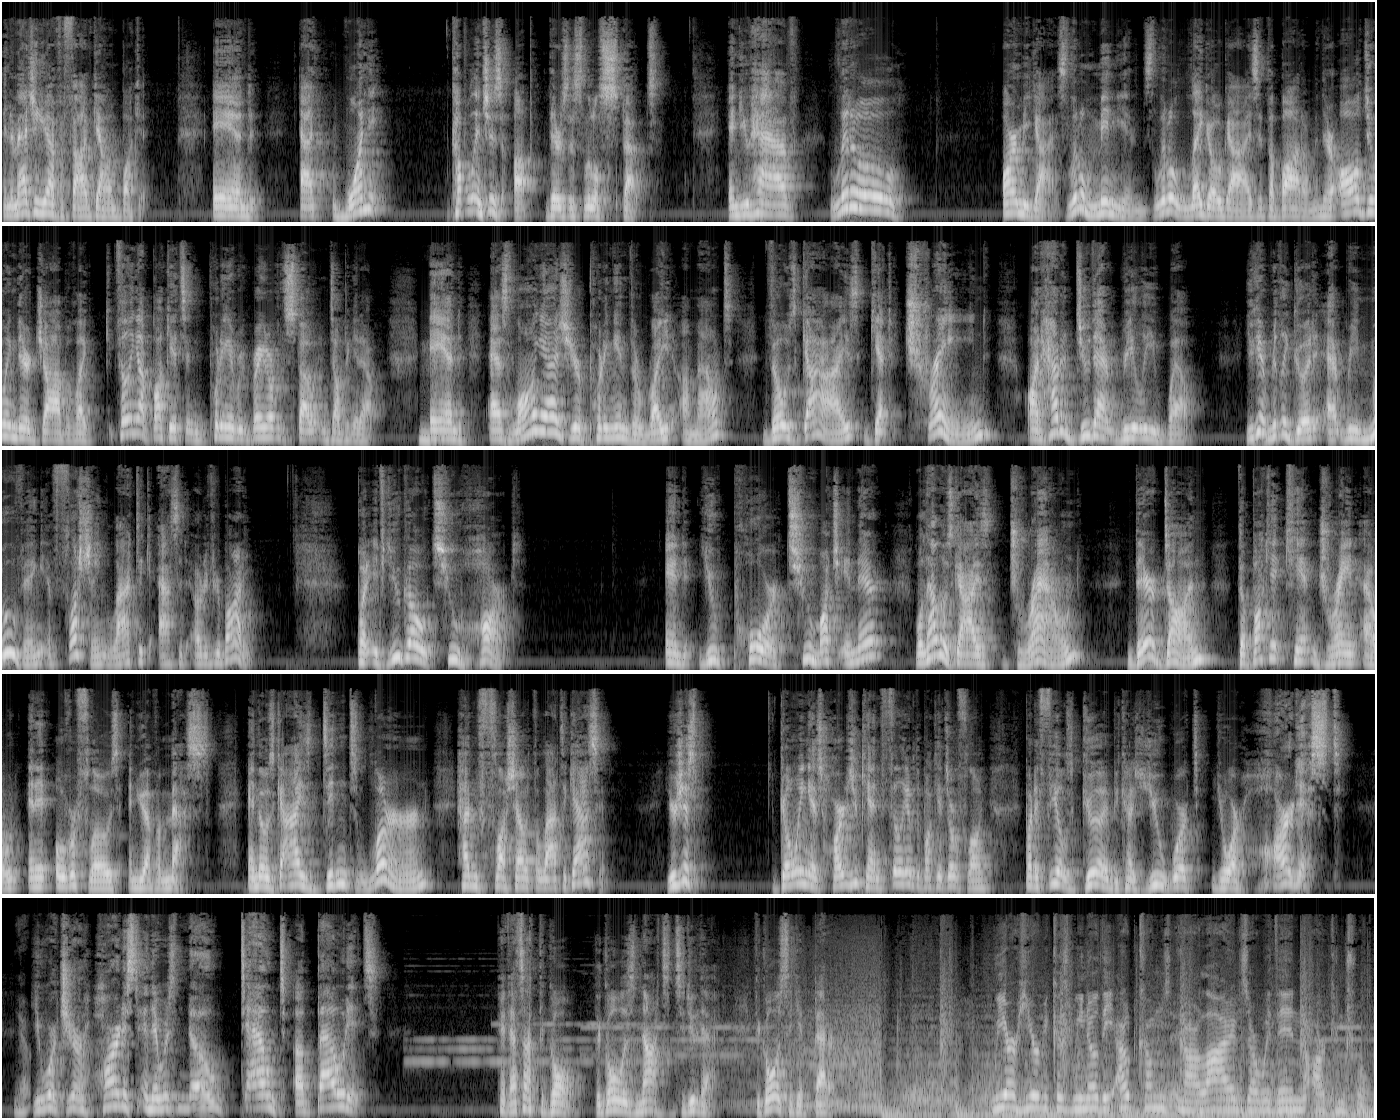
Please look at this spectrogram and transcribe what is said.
And imagine you have a five gallon bucket. And at one couple inches up, there's this little spout. And you have little army guys, little minions, little Lego guys at the bottom, and they're all doing their job of like filling up buckets and putting it, bringing it over the spout and dumping it out. Mm-hmm. And as long as you're putting in the right amount, those guys get trained on how to do that really well. You get really good at removing and flushing lactic acid out of your body. But if you go too hard and you pour too much in there, well, now those guys drown, they're done, the bucket can't drain out and it overflows and you have a mess. And those guys didn't learn how to flush out the lactic acid. You're just going as hard as you can, filling up the buckets overflowing, but it feels good because you worked your hardest. Yep. You worked your hardest and there was no doubt about it. Okay, that's not the goal. The goal is not to do that. The goal is to get better. We are here because we know the outcomes in our lives are within our control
